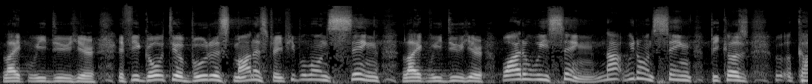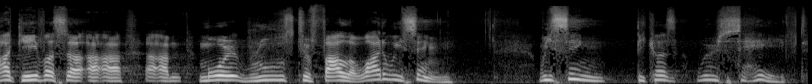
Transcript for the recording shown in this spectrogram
like we do here. If you go to a Buddhist monastery, people don't sing like we do here. Why do we sing? Not, we don't sing because God gave us a, a, a, um, more rules to follow. Why do we sing? We sing because we're saved.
